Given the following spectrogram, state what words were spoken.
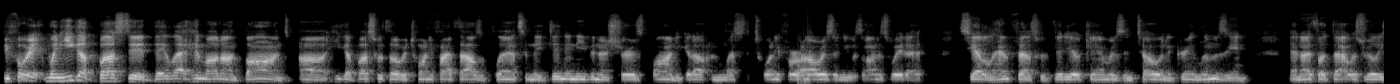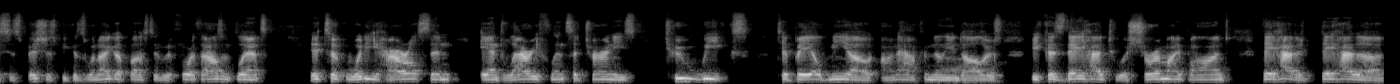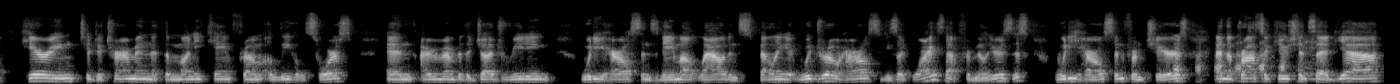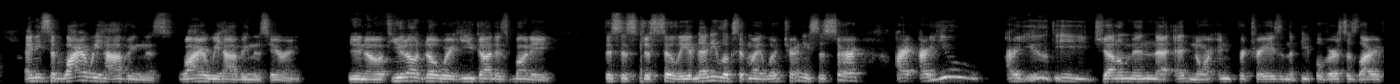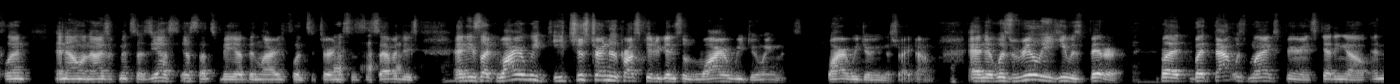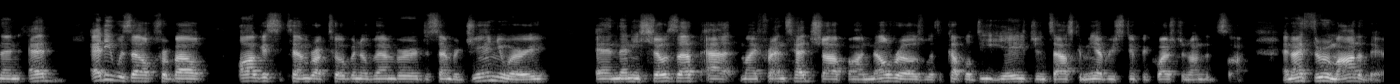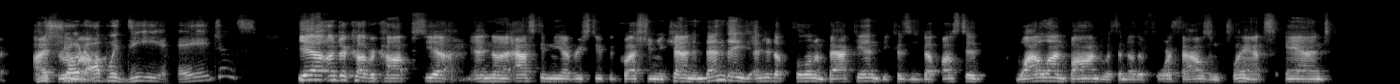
before he- when he got busted, they let him out on bond. Uh, he got busted with over twenty five thousand plants, and they didn't even insure his bond. He got out in less than twenty four hours, and he was on his way to Seattle Hemp Fest with video cameras in tow in a green limousine. And I thought that was really suspicious because when I got busted with four thousand plants, it took Woody Harrelson and Larry Flynt's attorneys two weeks to bail me out on half a million dollars because they had to assure my bond. They had a they had a hearing to determine that the money came from a legal source. And I remember the judge reading Woody Harrelson's name out loud and spelling it Woodrow Harrelson. He's like, "Why is that familiar? Is this Woody Harrelson from Cheers?" And the prosecution said, "Yeah." And he said, "Why are we having this? Why are we having this hearing? You know, if you don't know where he got his money, this is just silly." And then he looks at my attorney. He says, "Sir, are, are you are you the gentleman that Ed Norton portrays in The People versus Larry Flynt? And Alan Isaacman says, Yes, yes, that's me. I've been Larry Flynt's attorney since the 70s. And he's like, Why are we? He just turned to the prosecutor again and says, Why are we doing this? Why are we doing this right now? And it was really, he was bitter. But but that was my experience getting out. And then Ed Eddie was out for about August, September, October, November, December, January. And then he shows up at my friend's head shop on Melrose with a couple DEA agents asking me every stupid question under the sun. And I threw him out of there. I You threw showed him out. up with DEA agents. Yeah, undercover cops. Yeah, and uh, asking me every stupid question you can. And then they ended up pulling him back in because he got busted while on bond with another four thousand plants, and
